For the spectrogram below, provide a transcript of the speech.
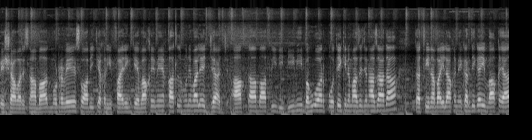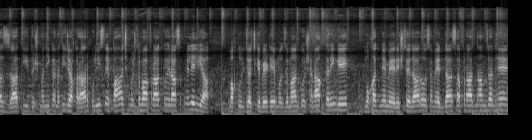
پشاور، اسلام آباد، موٹر وے، سوابی کے قریب فائرنگ کے واقعے میں قتل ہونے والے جج آفتاب آفریدی، بیوی، بہو اور پوتے کی نماز جنازہ ادا۔ تدفین آبا علاقے میں کر دی گئی واقعہ ذاتی دشمنی کا نتیجہ قرار۔ پولیس نے پانچ مشتبہ افراد کو حراست میں لے لیا۔ مقتول جج کے بیٹے ملزمان کو شناخت کریں گے۔ مقدمے میں رشتہ داروں سمیت دس افراد نامزد ہیں۔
